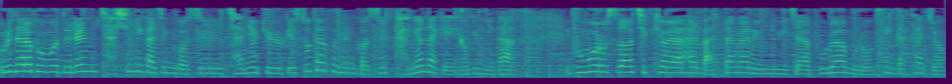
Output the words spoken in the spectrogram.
우리나라 부모들은 자신이 가진 것을 자녀 교육에 쏟아붓는 것을 당연하게 여깁니다. 부모로서 지켜야 할 마땅한 의무이자 보람으로 생각하죠.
